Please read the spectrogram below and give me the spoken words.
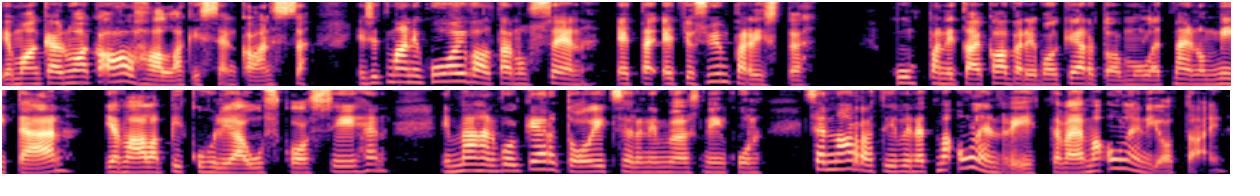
Ja mä oon käynyt aika alhaallakin sen kanssa. Ja sitten mä oon niinku oivaltanut sen, että, että jos ympäristö, kumppani tai kaveri voi kertoa mulle, että mä en ole mitään, ja mä alan pikkuhiljaa uskoa siihen, niin mähän voi kertoa itselleni myös niin sen narratiivin, että mä olen riittävä ja mä olen jotain.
